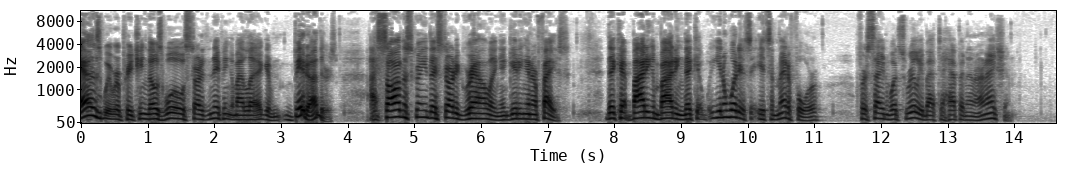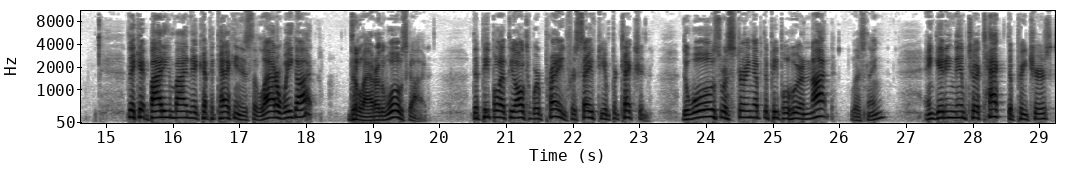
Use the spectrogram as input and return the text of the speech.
As we were preaching, those wolves started nipping at my leg and bit others. I saw on the screen they started growling and getting in our face. They kept biting and biting. They kept, you know what? It's it's a metaphor for saying what's really about to happen in our nation. They kept biting and biting. They kept attacking us. The louder we got, the louder the wolves got. The people at the altar were praying for safety and protection. The wolves were stirring up the people who are not listening and getting them to attack the preachers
